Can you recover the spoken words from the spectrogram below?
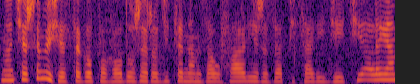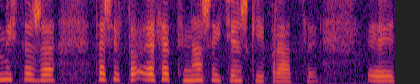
No cieszymy się z tego powodu, że rodzice nam zaufali, że zapisali dzieci, ale ja myślę, że też jest to efekt naszej ciężkiej pracy. Y,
